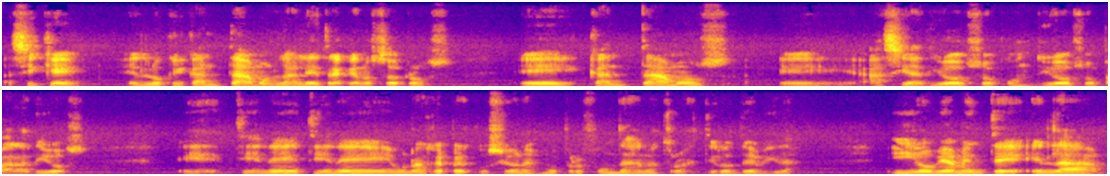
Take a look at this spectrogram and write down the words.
Así que en lo que cantamos, la letra que nosotros eh, cantamos eh, hacia Dios o con Dios o para Dios, eh, tiene, tiene unas repercusiones muy profundas en nuestros estilos de vida. Y obviamente en, la,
